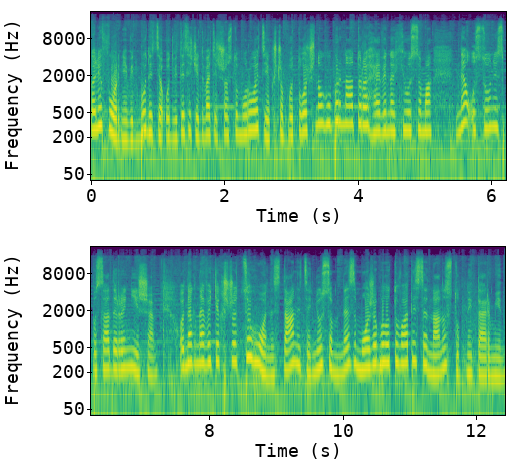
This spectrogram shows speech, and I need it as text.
Каліфорнії відбудуться у 2026 році, якщо поточного губернатора Гевіна Х'юсома не усунуть з посади раніше. Однак, навіть якщо цього не станеться, Ньюсом не зможе балотуватися на наступний термін.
